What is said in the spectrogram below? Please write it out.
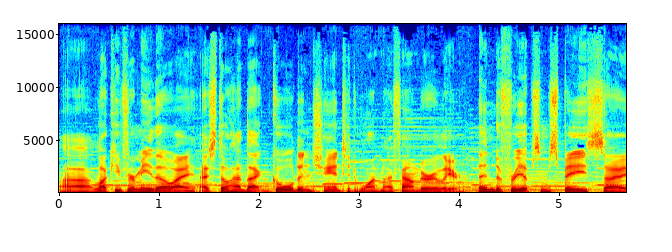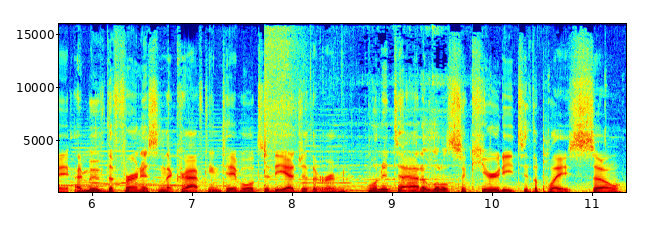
Uh, lucky for me though, I, I still had that gold enchanted one I found earlier. Then to free up some space, I, I moved the furnace and the crafting table to the edge of the room. I wanted to add a little security to the place, so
